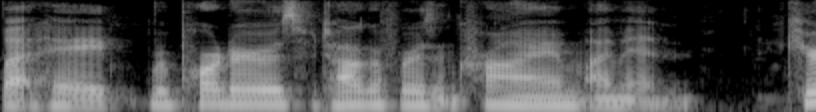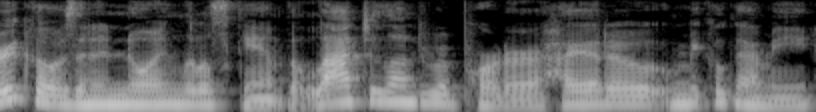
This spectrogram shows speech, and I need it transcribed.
But hey, reporters, photographers, and crime, I'm in. Kiriko is an annoying little scamp that latches onto reporter Hayato Mikogami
